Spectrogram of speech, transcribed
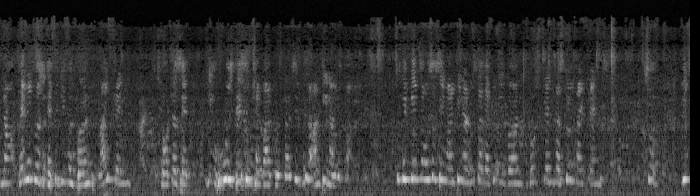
Now, when it was effigy was burned, my friend's daughter said, who is this in Shalwar Kurta? I said, this is Auntie Nandita. So the kids also saying Auntie Nandita's effigy burned. Those friends are still my friends. So, which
